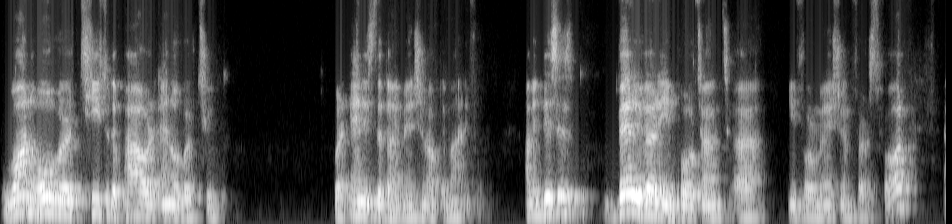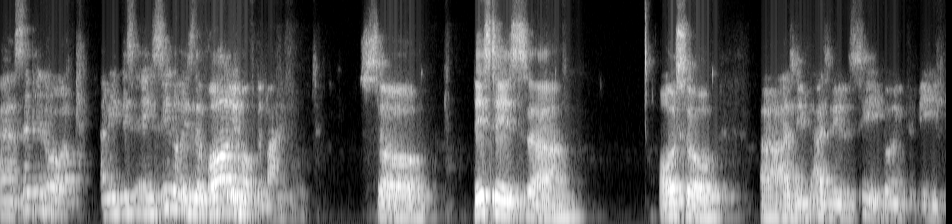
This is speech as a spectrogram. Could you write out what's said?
one over t to the power n over two, where n is the dimension of the manifold. I mean, this is very, very important uh, information, first of all. And second of all, I mean, this A0 is the volume of the manifold. So this is um, also, uh, as, we, as we'll see, going to be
